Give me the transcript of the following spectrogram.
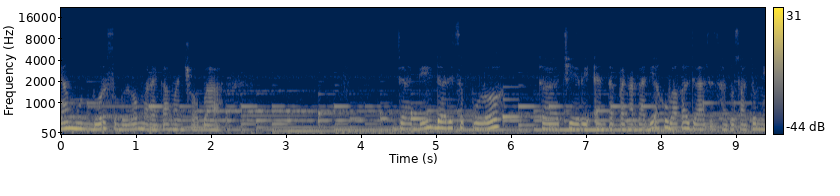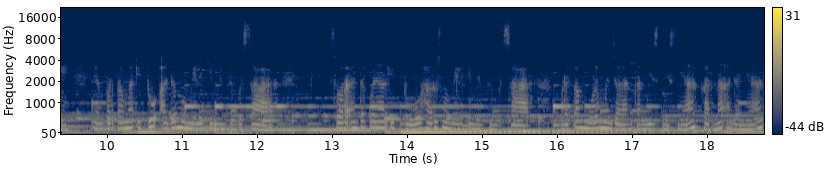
yang mundur sebelum mereka mencoba. Jadi dari 10 uh, ciri entrepreneur tadi aku bakal jelasin satu-satu nih. Yang pertama itu ada memiliki mimpi besar. Seorang entrepreneur itu harus memiliki mimpi besar. Mereka mulai menjalankan bisnisnya karena adanya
